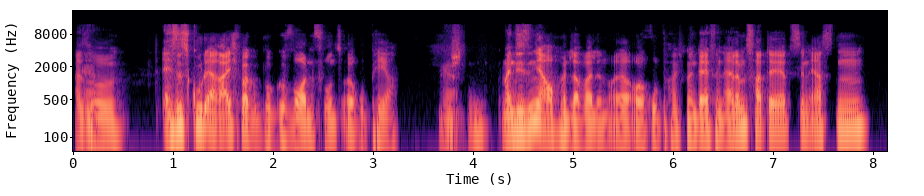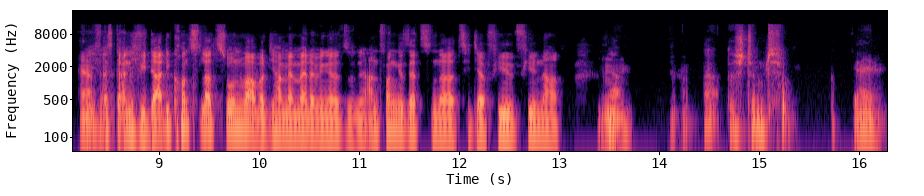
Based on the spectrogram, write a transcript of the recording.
Also es ist gut erreichbar ge geworden für uns Europäer. Ja. Ich meine, die sind ja auch mittlerweile in Eu Europa. Ich meine, Dave Adams hatte jetzt den ersten, Ja. ich weiß gar nicht, wie da die Konstellation war, aber die haben ja mehr oder weniger so den Anfang gesetzt und da zieht ja viel, viel nach. Ja. Mhm. Ja, das stimmt. Geil.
